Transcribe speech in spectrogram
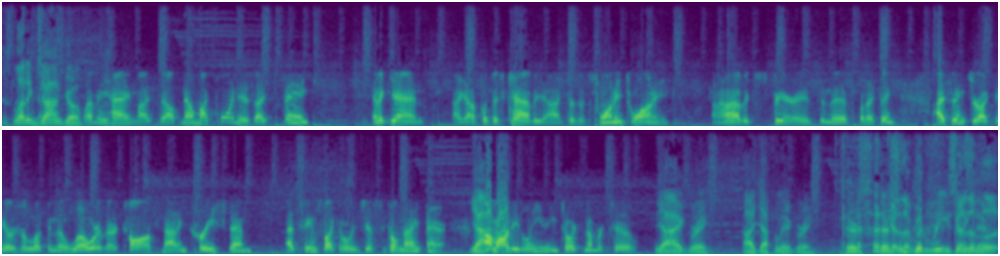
Just letting John go. Let me hang myself. Now, my point is, I think, and again, I got to put this caveat because it's 2020. and I have experience in this, but I think, I think drug dealers are looking to lower their costs, not increase them. That seems like a logistical nightmare. Yeah, I'm already leaning towards number two. Yeah, I agree. I definitely agree. There's there's 'Cause some of- good reasoning because of there.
